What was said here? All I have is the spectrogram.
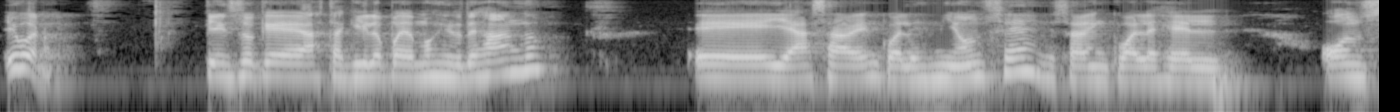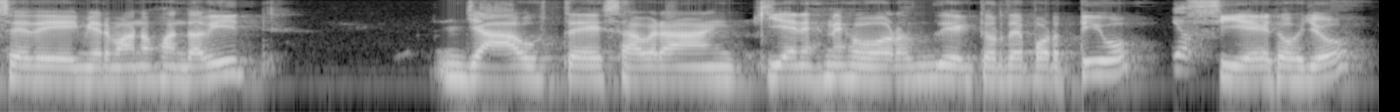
Y bueno. Pienso que hasta aquí lo podemos ir dejando. Eh, ya saben cuál es mi 11. Ya saben cuál es el 11 de mi hermano Juan David. Ya ustedes sabrán quién es mejor director deportivo. Yo. Si él o. Yo.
